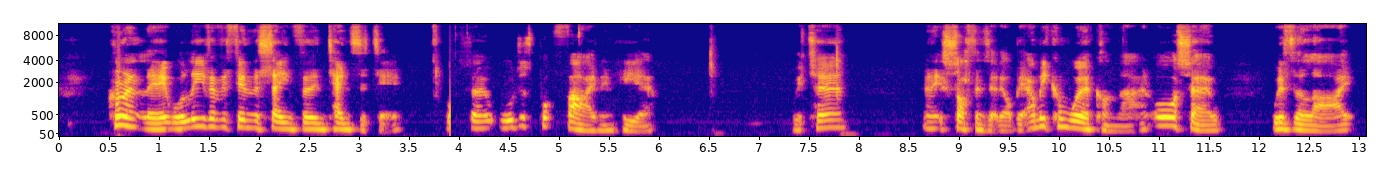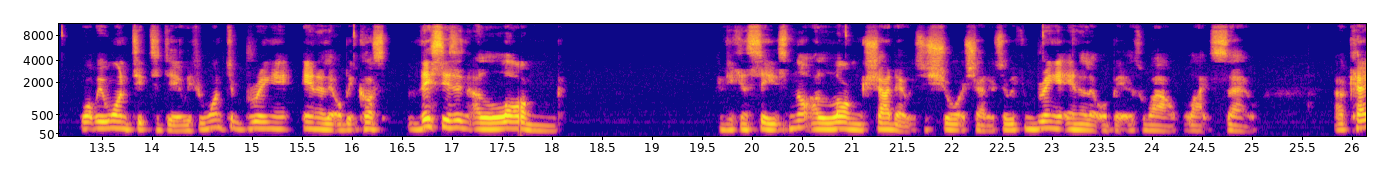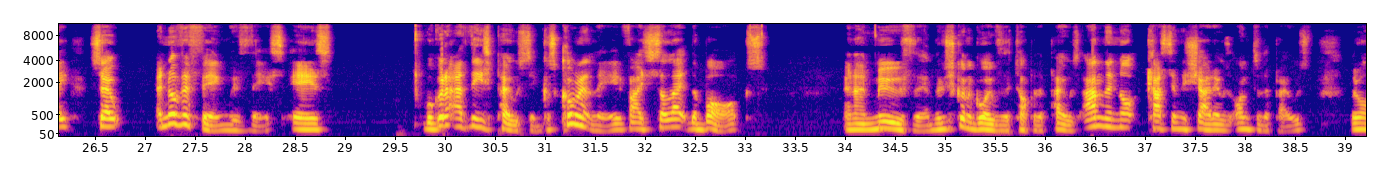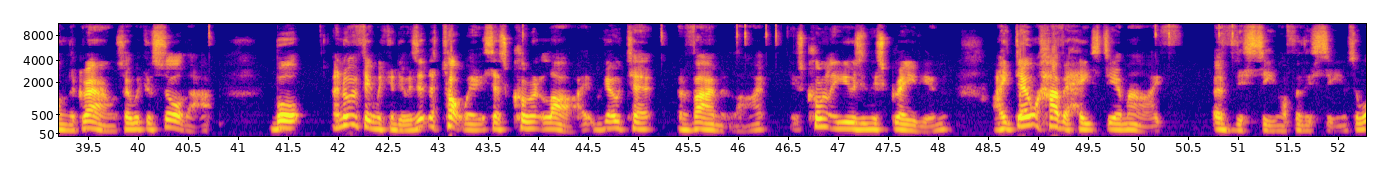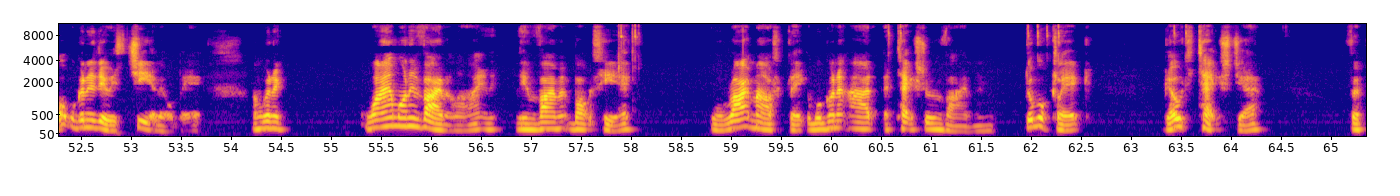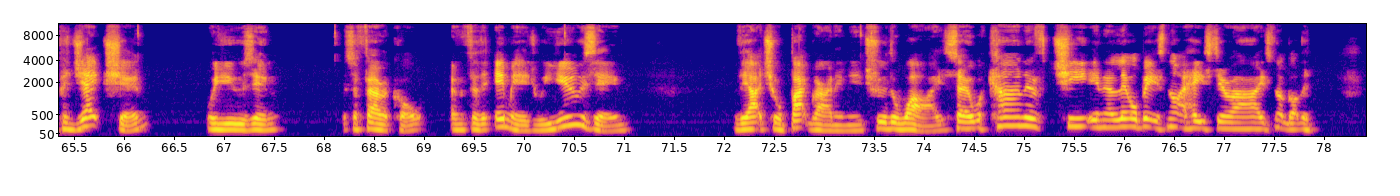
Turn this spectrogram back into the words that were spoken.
currently, we'll leave everything the same for intensity. So we'll just put 5 in here. Return. And it softens it a little bit. And we can work on that. And also, with the light, what we want it to do is we want to bring it in a little bit because this isn't a long if you can see it's not a long shadow it's a short shadow so we can bring it in a little bit as well like so okay so Another thing with this is we're going to add these posts in because currently if I select the box and I move them, they're just going to go over the top of the post and they're not casting the shadows onto the post. They're on the ground. So we can sort that. But another thing we can do is at the top where it says current light, we go to environment light. It's currently using this gradient. I don't have a HDRI of this scene or for this scene. So what we're going to do is cheat a little bit. I'm going to while I'm on environment light, the environment box here, we'll right mouse click and we're going to add a texture environment. Double click, go to texture. For projection, we're using spherical. And for the image, we're using the actual background image through the Y. So we're kind of cheating a little bit. It's not a HDRI. It's not got the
